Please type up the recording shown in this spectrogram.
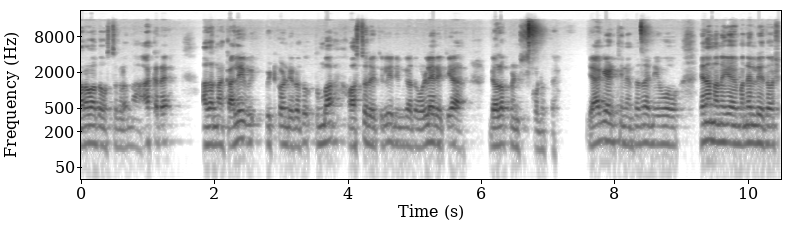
ಭಾರವಾದ ವಸ್ತುಗಳನ್ನು ಹಾಕದೆ, ಅದನ್ನು ಖಾಲಿ ಬಿಟ್ಕೊಂಡಿರೋದು ತುಂಬ ವಾಸ್ತು ರೀತಿಯಲ್ಲಿ ನಿಮಗೆ ಅದು ಒಳ್ಳೆಯ ರೀತಿಯ ಡೆವಲಪ್ಮೆಂಟ್ಸ್ ಕೊಡುತ್ತೆ. ಯಾಕೆ ಹೇಳ್ತೀನಿ ಅಂತಂದರೆ ನೀವು ಏನೋ ನನಗೆ ಮನೆಯಲ್ಲಿ ದೋಷ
